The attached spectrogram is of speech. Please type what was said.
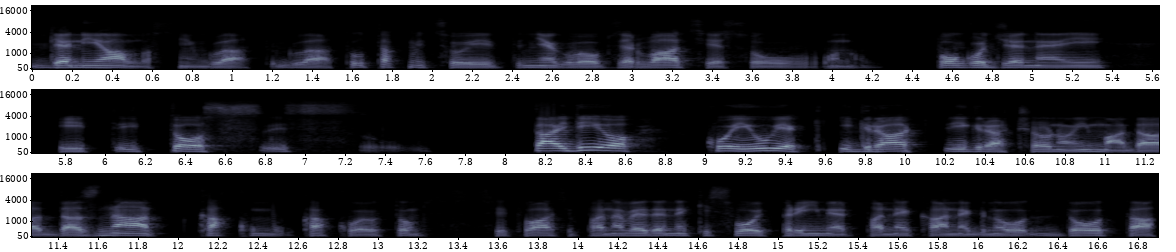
genijalno s njim gledat, gledat utakmicu i njegove obzervacije su ono, pogođene i, i, i to s- s- taj dio koji uvijek igrač, igrač ono ima da, da zna kako, kako je u tom situaciji, pa navede neki svoj primjer, pa neka anegdota,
